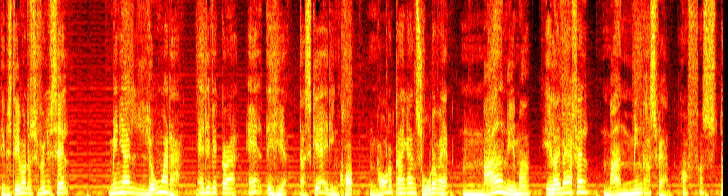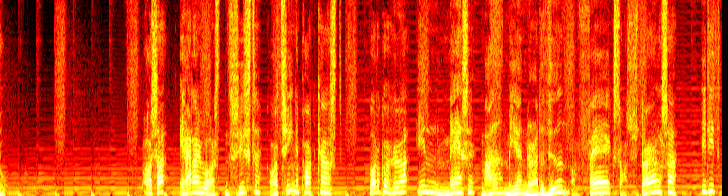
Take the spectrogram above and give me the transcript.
det bestemmer du selvfølgelig selv, men jeg lover dig, at det vil gøre alt det her, der sker i din krop, når du drikker en sodavand, meget nemmere, eller i hvert fald meget mindre svært at forstå. Og så er der jo også den sidste og tiende podcast, hvor du kan høre en masse meget mere nørdet viden om facts og størrelser i dit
